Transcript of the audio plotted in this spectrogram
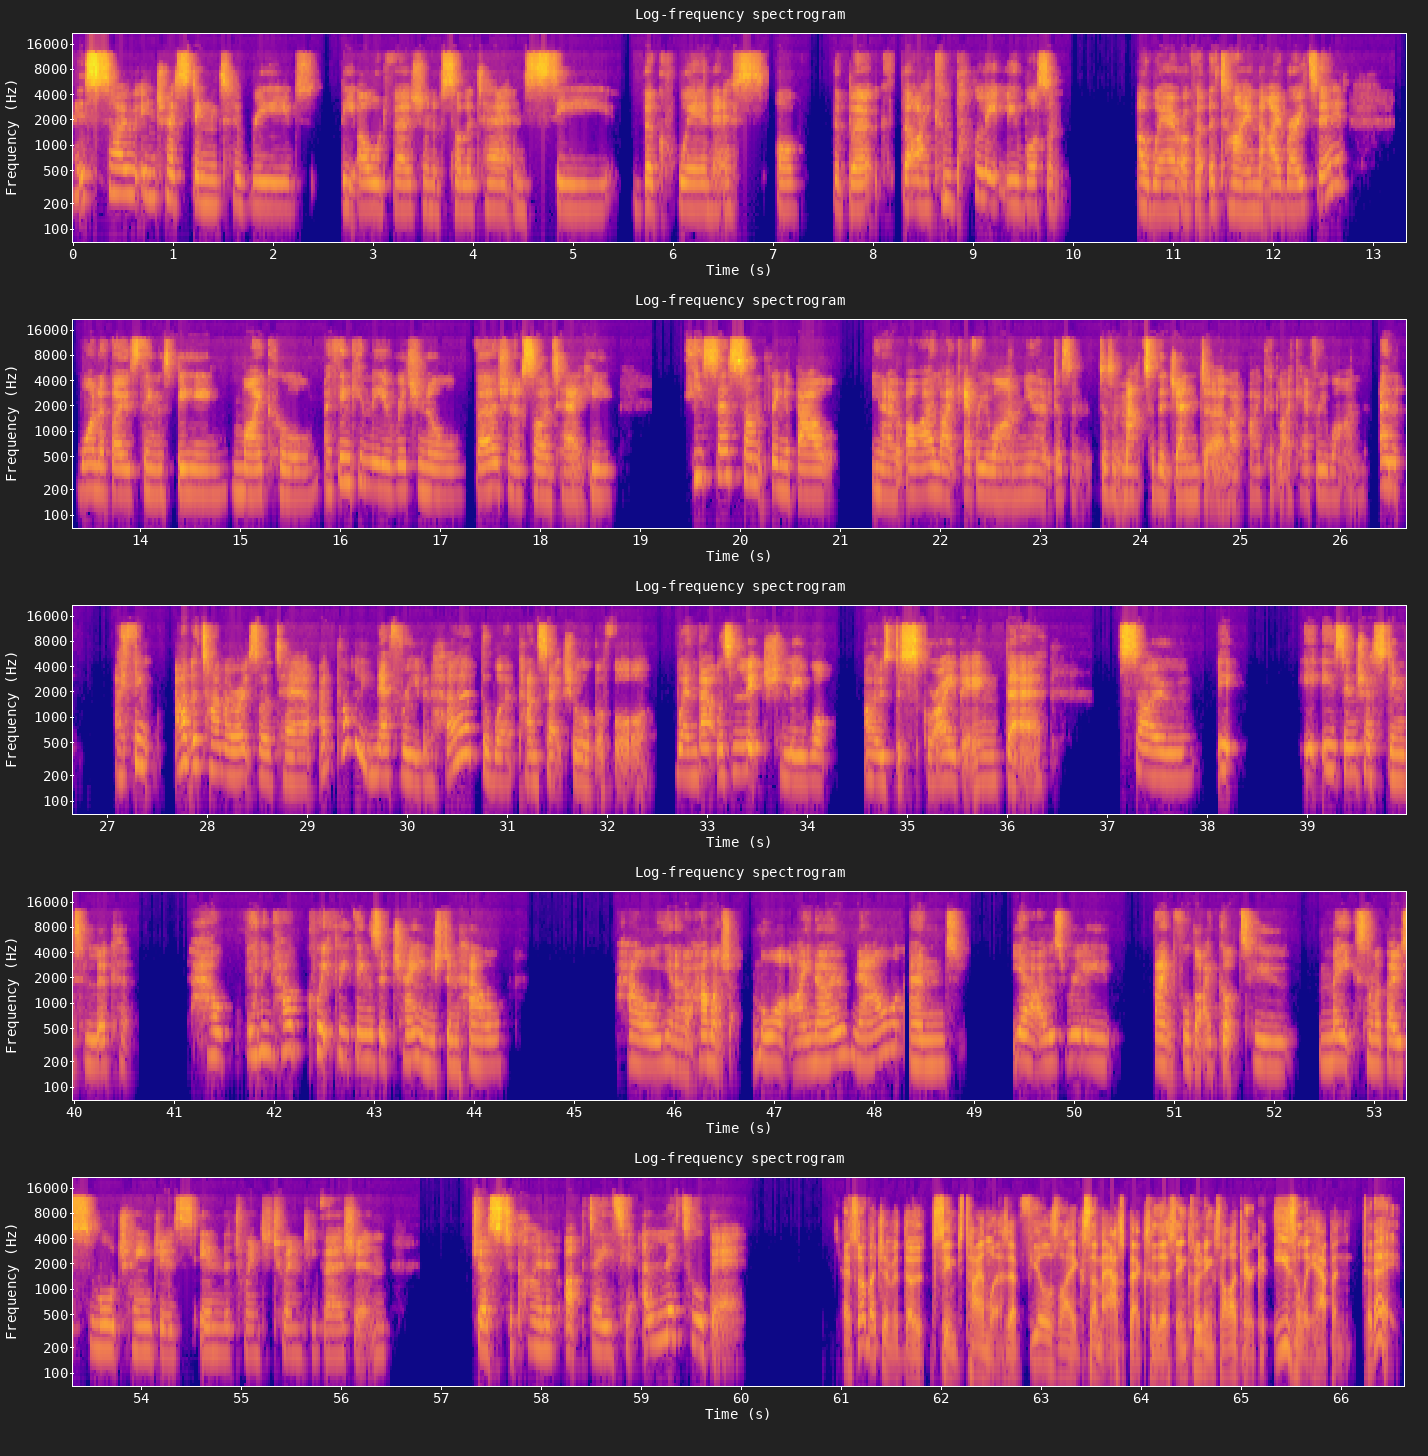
It's so interesting to read the old version of Solitaire and see the queerness of the book that I completely wasn't aware of at the time that I wrote it. One of those things being Michael. I think in the original version of Solitaire, he he says something about you know oh i like everyone you know it doesn't doesn't matter the gender like i could like everyone and I think at the time I wrote Solitaire, I'd probably never even heard the word pansexual before, when that was literally what I was describing there. So it it is interesting to look at how I mean how quickly things have changed and how how you know how much more I know now and yeah I was really thankful that I got to make some of those small changes in the 2020 version just to kind of update it a little bit. And so much of it, though, seems timeless. It feels like some aspects of this, including solitaire, could easily happen today.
